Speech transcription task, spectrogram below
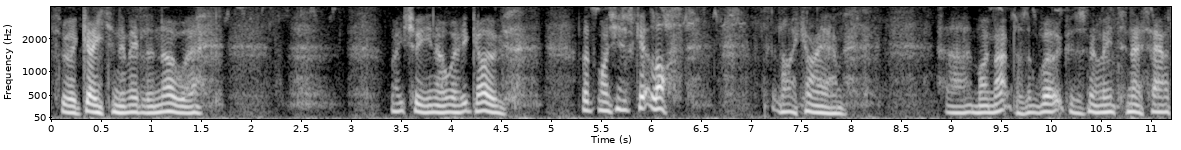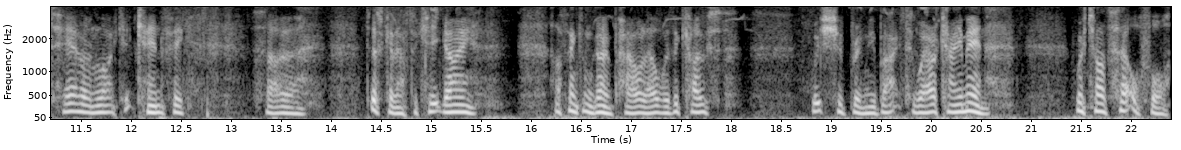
through a gate in the middle of nowhere, make sure you know where it goes. Otherwise, you just get lost, like I am. Uh, my map doesn't work because there's no internet out here, unlike at Kenfig. So, uh, just going to have to keep going. I think I'm going parallel with the coast, which should bring me back to where I came in, which I'd settle for.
